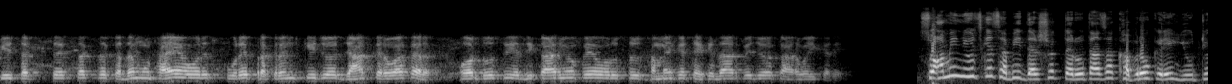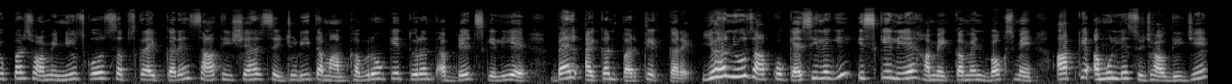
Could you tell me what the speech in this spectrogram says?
कि सख्त से सख्त कदम उठाए और इस पूरे प्रकरण की जो जाँच करवा कर और दोषी अधिकारियों पे और उस समय के ठेकेदार पे जो है कार्रवाई करे। स्वामी न्यूज़ के सभी दर्शक तरोताजा खबरों के लिए यूट्यूब पर स्वामी न्यूज़ को सब्सक्राइब करें। साथ ही शहर से जुड़ी तमाम खबरों के तुरंत अपडेट्स के लिए बेल आइकन पर क्लिक करें। यह न्यूज़ आपको कैसी लगी? इसके लिए हमें कमेंट बॉक्स में आपके अमूल्य सुझाव दीजिए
